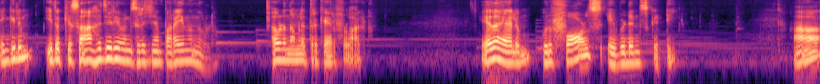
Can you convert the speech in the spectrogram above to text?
എങ്കിലും ഇതൊക്കെ സാഹചര്യം അനുസരിച്ച് ഞാൻ പറയുന്നേ അതുകൊണ്ട് നമ്മൾ എത്ര കെയർഫുൾ ആകണം. ഏതായാലും ഒരു ഫോൾസ് എവിഡൻസ് കിട്ടി. ആ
